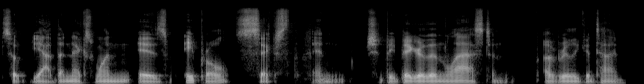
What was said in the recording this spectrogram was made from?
So yeah, the next one is April 6th and should be bigger than the last and a really good time.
